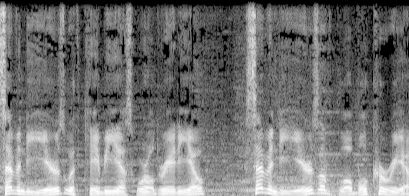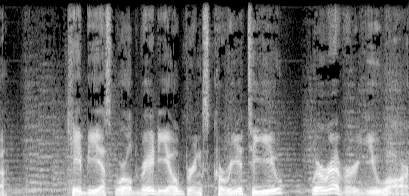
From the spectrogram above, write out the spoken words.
70 years with KBS World Radio, 70 years of global Korea. KBS World Radio brings Korea to you wherever you are.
